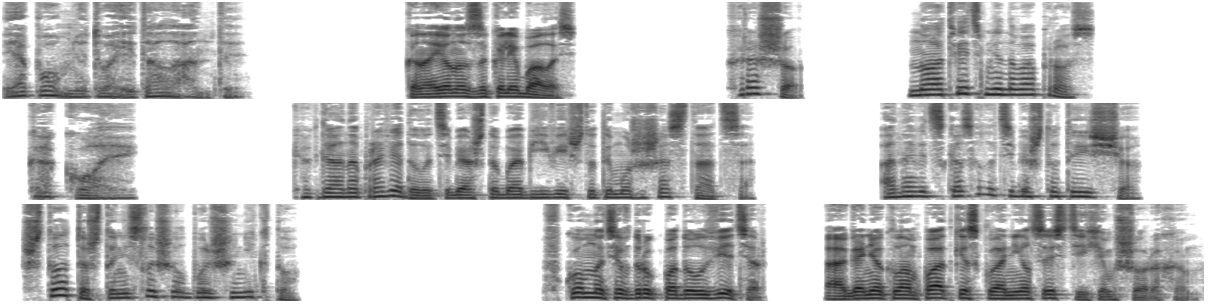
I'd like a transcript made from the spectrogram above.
Я помню твои таланты». Канайонос заколебалась. «Хорошо. Но ответь мне на вопрос. «Какой?» «Когда она проведала тебя, чтобы объявить, что ты можешь остаться, она ведь сказала тебе что-то еще. Что-то, что не слышал больше никто». В комнате вдруг подул ветер, а огонек лампадки склонился с тихим шорохом.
